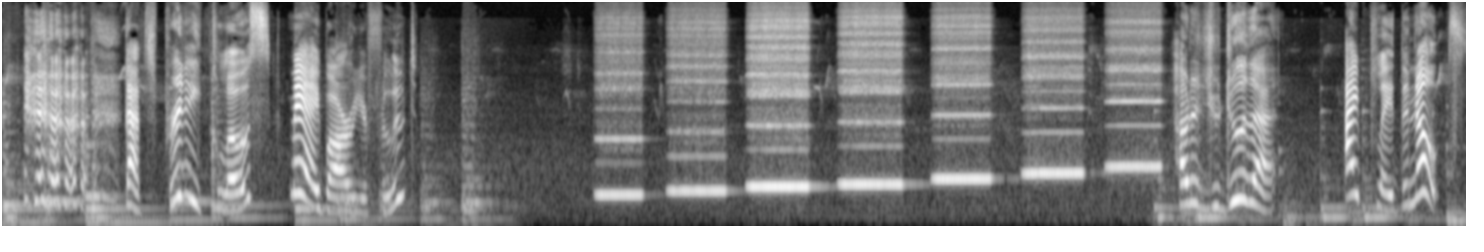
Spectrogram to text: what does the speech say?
That's pretty close. May I borrow your flute? How did you do that? I played the notes.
